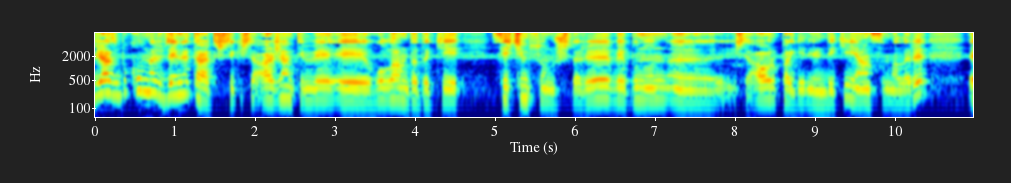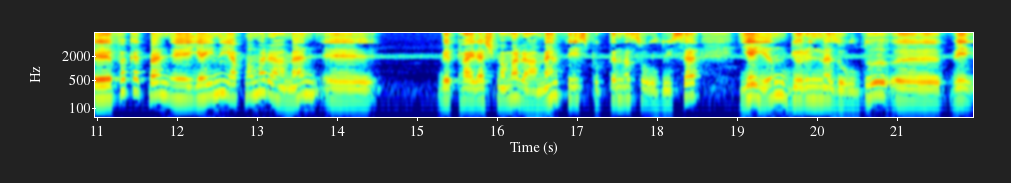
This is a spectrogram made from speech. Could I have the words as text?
biraz bu konular üzerine tartıştık. İşte Arjantin ve Hollanda'daki seçim sonuçları ve bunun işte Avrupa genelindeki yansımaları. E, fakat ben e, yayını yapmama rağmen e, ve paylaşmama rağmen Facebook'ta nasıl olduysa yayın görünmez oldu e, ve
